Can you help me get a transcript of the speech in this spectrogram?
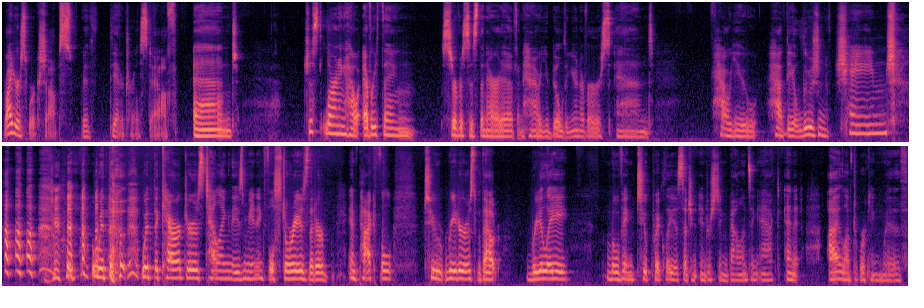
writers' workshops with the editorial staff, and just learning how everything services the narrative and how you build the universe and how you have the illusion of change with the with the characters telling these meaningful stories that are impactful to readers without really moving too quickly is such an interesting balancing act. And it, I loved working with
